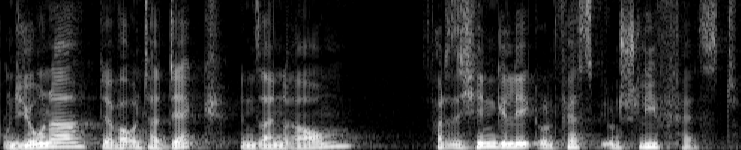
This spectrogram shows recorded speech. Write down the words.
Und Jona, der war unter Deck in seinen Raum, hatte sich hingelegt und, fest, und schlief fest.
